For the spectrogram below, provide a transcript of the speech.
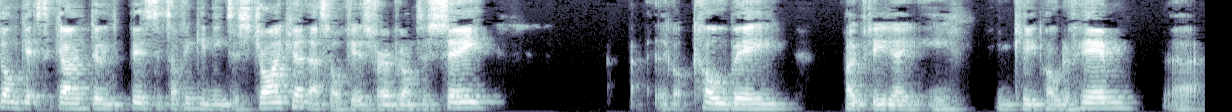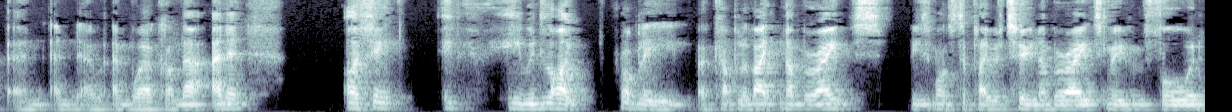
John gets to go and do his business. I think he needs a striker. That's obvious for everyone to see. They've got Colby. Hopefully, they, he can keep hold of him uh, and and and work on that. And then I think he would like probably a couple of eight number eights. He wants to play with two number eights moving forward, a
